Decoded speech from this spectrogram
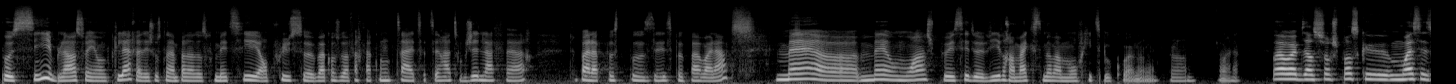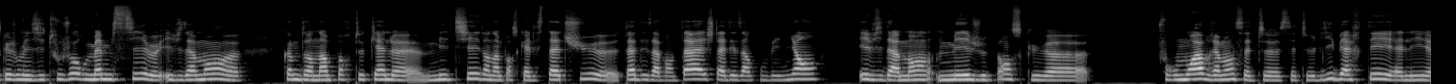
possible, hein, soyons clairs, il y a des choses qu'on n'aime pas dans notre métier. En plus, euh, bah, quand je dois faire ta compta, etc., tu es obligé de la faire. Tu peux pas la post-poser, tu peux pas, voilà. Mais, euh, mais au moins, je peux essayer de vivre un maximum à mon rythme, quoi. Euh, voilà. Ouais, ouais, bien sûr. Je pense que moi, c'est ce que je me dis toujours, même si, évidemment, comme dans n'importe quel métier, dans n'importe quel statut, tu as des avantages, tu as des inconvénients, évidemment. Mais je pense que pour moi, vraiment, cette, cette liberté, elle est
